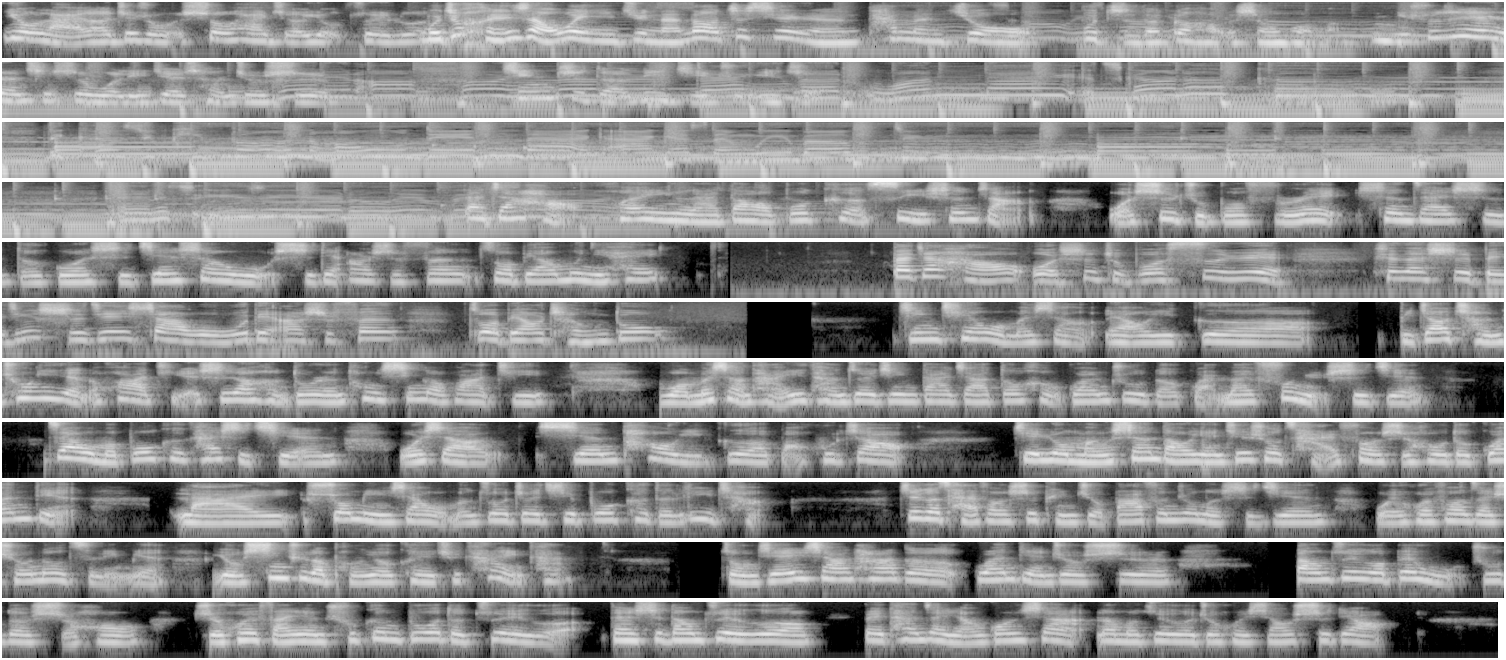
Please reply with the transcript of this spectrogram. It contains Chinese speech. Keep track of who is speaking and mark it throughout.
Speaker 1: 又来了这种受害者有罪论。
Speaker 2: 我就很想问一句：难道这些人他们就不值得更好的生活吗？
Speaker 1: 你说这些人，其实我理解成就是精致的利己主义者。大家好，欢迎来到播客肆意生长，我是主播福瑞，现在是德国时间上午十点二十分，坐标慕尼黑。
Speaker 2: 大家好，我是主播四月，现在是北京时间下午五点二十分，坐标成都。
Speaker 1: 今天我们想聊一个比较沉重一点的话题，也是让很多人痛心的话题。我们想谈一谈最近大家都很关注的拐卖妇女事件。在我们播客开始前，我想先套一个保护罩，借用芒山导演接受采访时候的观点来说明一下我们做这期播客的立场。这个采访视频九八分钟的时间，我也会放在 show notes 里面，有兴趣的朋友可以去看一看。总结一下他的观点就是：当罪恶被捂住的时候，只会繁衍出更多的罪恶；但是当罪恶被摊在阳光下，那么罪恶就会消失掉。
